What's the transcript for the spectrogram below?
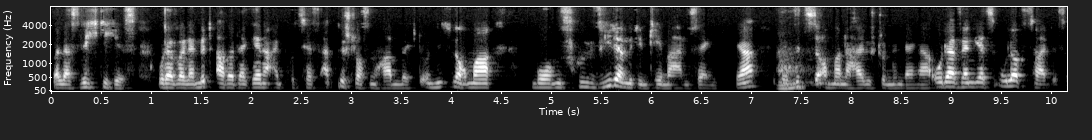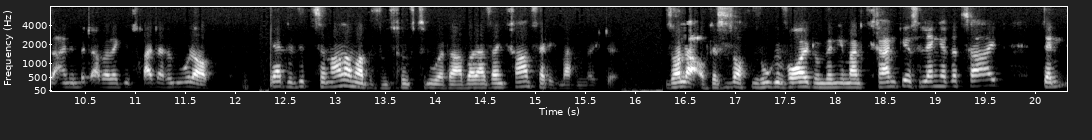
weil das wichtig ist oder weil der Mitarbeiter gerne einen Prozess abgeschlossen haben möchte und nicht nochmal morgen früh wieder mit dem Thema anfängt. Ja, dann sitzt er auch mal eine halbe Stunde länger. Oder wenn jetzt Urlaubszeit ist, der eine Mitarbeiter geht Freitag in Urlaub, ja, der sitzt dann auch noch mal bis um 15 Uhr da, weil er seinen Kram fertig machen möchte. Soll er auch. Das ist auch so gewollt. Und wenn jemand krank ist, längere Zeit, dann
